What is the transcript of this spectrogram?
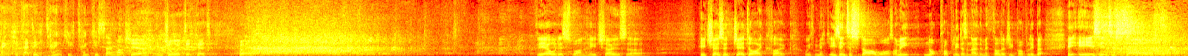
Thank you, Daddy. Thank you. Thank you so much. Yeah, enjoy, dickhead. But... the eldest one, he chose. Uh, he chose a Jedi cloak with Mickey. He's into Star Wars. I mean, not properly, he doesn't know the mythology properly, but he, he is into Star Wars, right?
